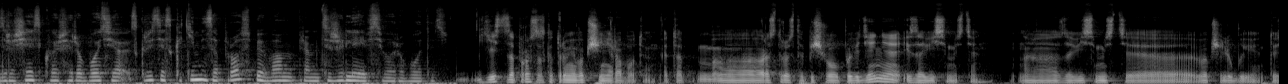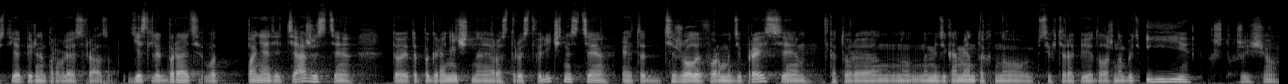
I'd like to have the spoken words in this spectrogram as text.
Возвращаясь к вашей работе, скажите, с какими запросами вам прям тяжелее всего работать? Есть запросы, с которыми я вообще не работаю. Это э, расстройство пищевого поведения и зависимости. Э, зависимости э, вообще любые. То есть я перенаправляю сразу. Если брать вот понятие тяжести, то это пограничное расстройство личности, это тяжелая форма депрессии, которая ну, на медикаментах, но психотерапия должна быть. И что же еще?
